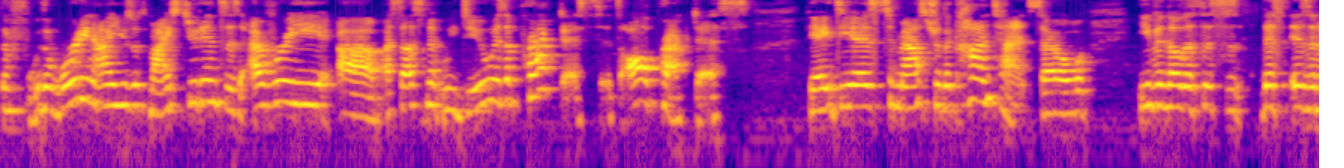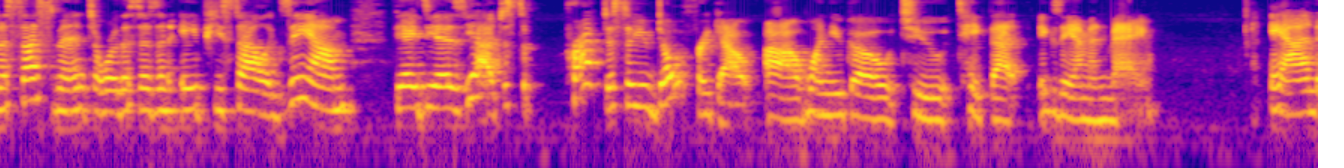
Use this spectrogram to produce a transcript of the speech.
the, the wording I use with my students is every uh, assessment we do is a practice. It's all practice. The idea is to master the content. So even though this, is this is an assessment or this is an AP style exam, the idea is yeah, just to practice so you don't freak out uh, when you go to take that exam in May. And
